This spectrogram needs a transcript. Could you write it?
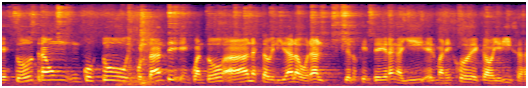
esto trae un, costo importante en cuanto a la estabilidad laboral de los que integran allí el manejo de caballeriza.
